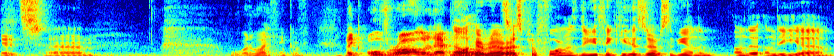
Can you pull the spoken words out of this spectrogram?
It's um, what do I think of? Like overall, or that? No, performance? Herrera's performance. Do you think he deserves to be on the on the on the um,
